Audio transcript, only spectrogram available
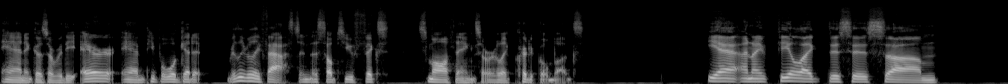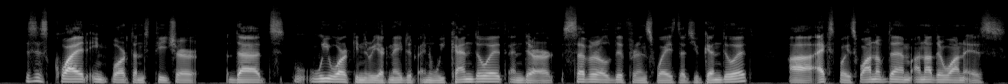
and it goes over the air, and people will get it really, really fast. And this helps you fix small things or like critical bugs. Yeah, and I feel like this is um, this is quite important feature that we work in React Native and we can do it. And there are several different ways that you can do it. Uh, Expo is one of them. Another one is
